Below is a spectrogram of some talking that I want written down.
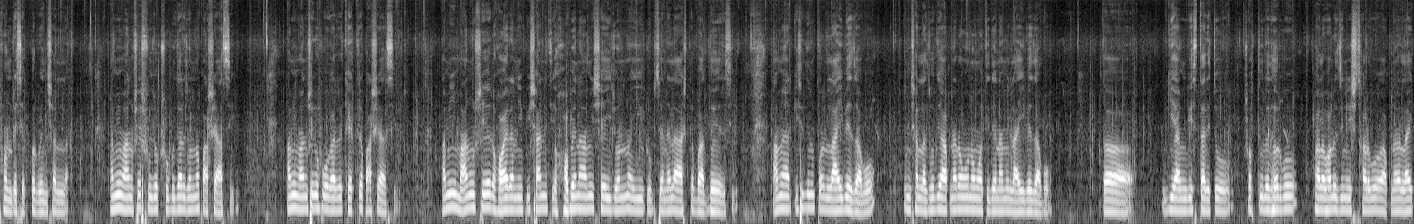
ফোন রিসিভ করব ইনশাল্লাহ। আমি মানুষের সুযোগ সুবিধার জন্য পাশে আছি। আমি মানুষের উপকারের ক্ষেত্রে পাশে আছি। আমি মানুষের হয়রানি পিসানিতে হবে না আমি সেই জন্য ইউটিউব চ্যানেলে আসতে বাধ্য হয়েছি। আমি আর কিছুদিন পর লাইভে যাব। ইনশাল্লাহ যদি আপনারা অনুমতি দেন আমি লাইভে যাব। তা গিয়ে আমি বিস্তারিত সব তুলে ধরবো। ভালো ভালো জিনিস ছাড়বো, আপনারা লাইক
